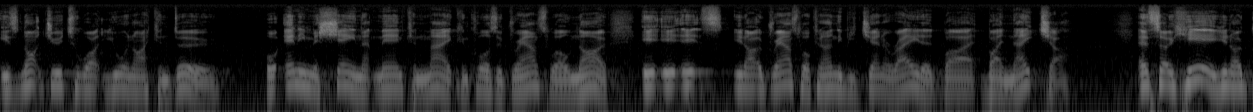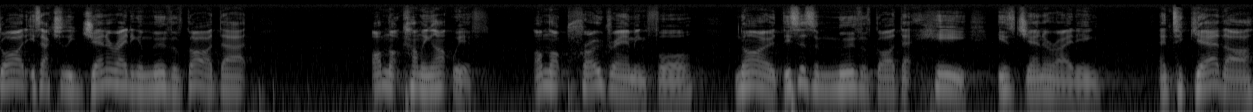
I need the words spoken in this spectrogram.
is not due to what you and I can do or any machine that man can make can cause a groundswell. No, it, it, it's, you know, a groundswell can only be generated by, by nature. And so here, you know, God is actually generating a move of God that I'm not coming up with, I'm not programming for. No, this is a move of God that He is generating. And together,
